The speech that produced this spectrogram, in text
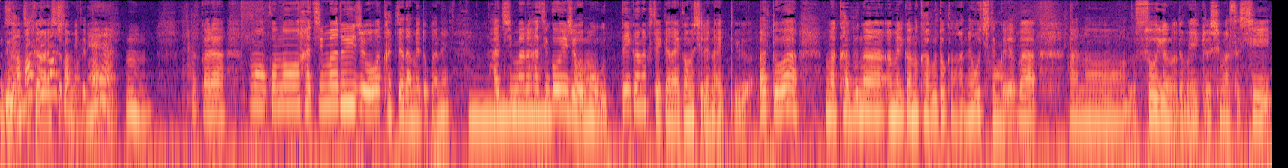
時間足とか見てて。ね、うんだから、もうこの80以上は買っちゃダメとかね。8085以上はもう売っていかなくちゃいけないかもしれないっていう。あとは、まあ株が、アメリカの株とかがね、落ちてくれば、はい、あのー、そういうのでも影響しますし、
